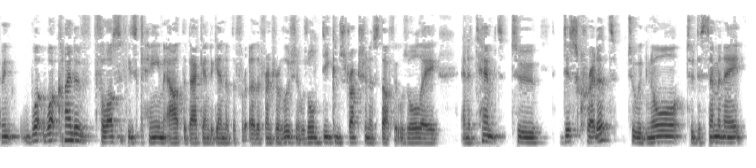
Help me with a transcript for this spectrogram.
I mean, what what kind of philosophies came out the back end again of the the French Revolution? It was all deconstructionist stuff. It was all a an attempt to discredit, to ignore, to disseminate,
